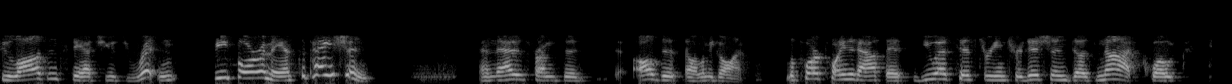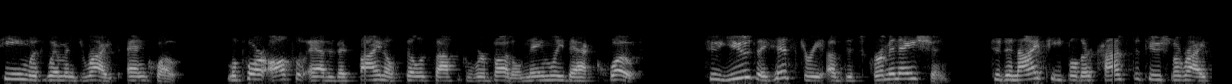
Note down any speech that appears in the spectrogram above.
to laws and statutes written before emancipation? And that is from the, all this, oh, let me go on. Lepore pointed out that U.S. history and tradition does not, quote, teem with women's rights, end quote. Lepore also added a final philosophical rebuttal, namely that, quote, to use a history of discrimination to deny people their constitutional rights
